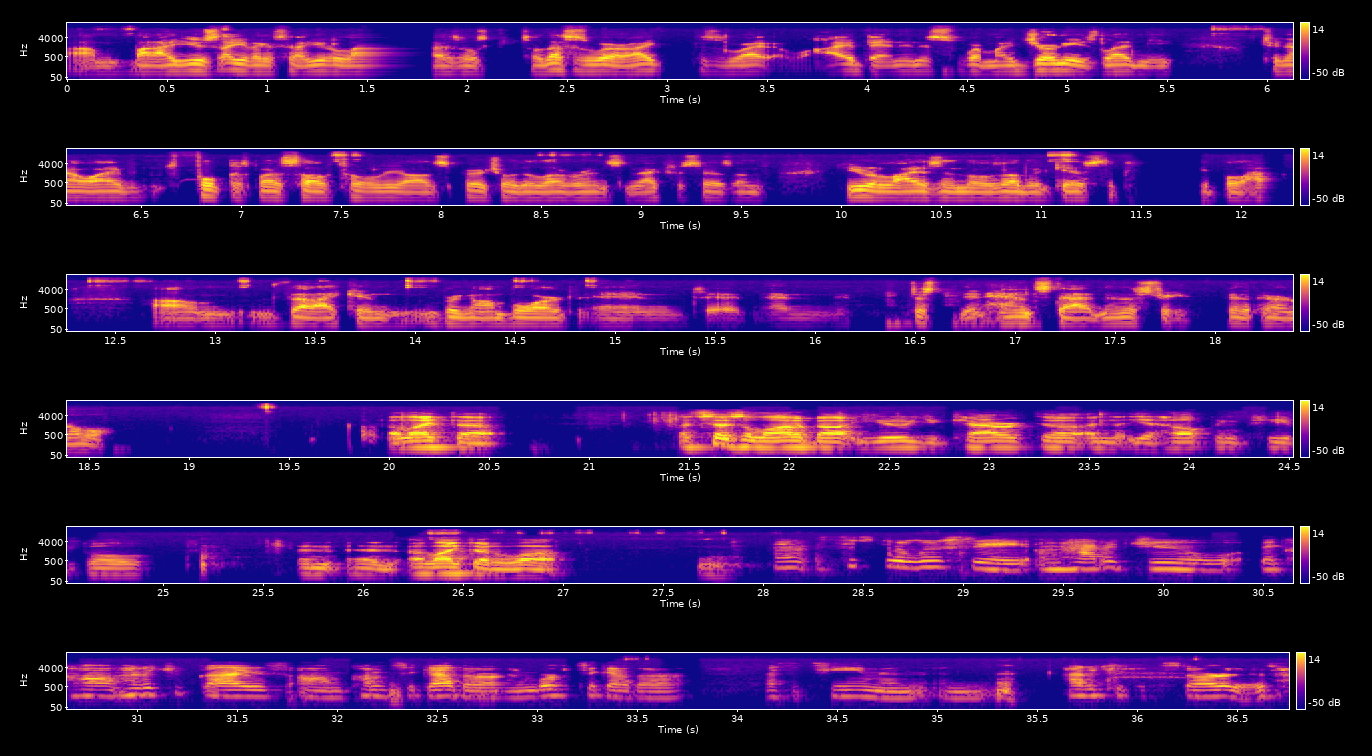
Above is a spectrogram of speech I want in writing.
Um, but I use, like I said, I utilize those. So this is where I, this is where I, I've been, and this is where my journey has led me to now. I've focused myself totally on spiritual deliverance and exorcism, utilizing those other gifts that people have um, that I can bring on board and and just enhance that ministry in the paranormal. I like that. That says a lot about you, your character, and that you're helping people, and and I like that a lot. And Sister Lucy, um, how did you become? How did you guys um come together and work together as a team, and and how did you get started?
